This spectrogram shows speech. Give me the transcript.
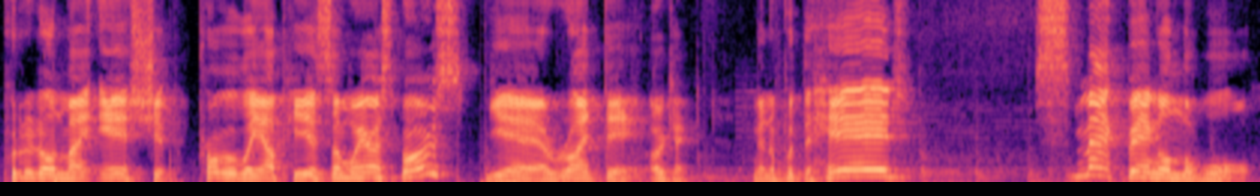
Put it on my airship. Probably up here somewhere, I suppose? Yeah, right there. Okay. I'm gonna put the head smack bang on the wall.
